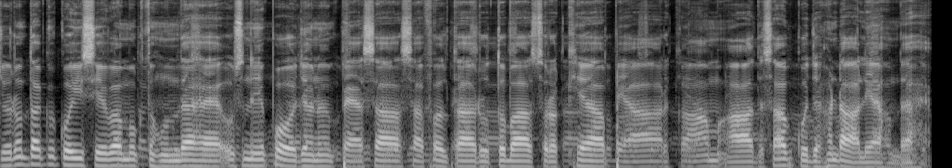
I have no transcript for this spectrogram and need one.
ਜਦੋਂ ਤੱਕ ਕੋਈ ਸੇਵਾ ਮੁਕਤ ਹੁੰਦਾ ਹੈ, ਉਸਨੇ ਭੋਜਨ, ਪੈਸਾ, ਸਫਲਤਾ, ਰੁਤਬਾ, ਸੁਰੱਖਿਆ, ਪਿਆਰ, ਕਾਮ ਆਦ ਸਭ ਕੁਝ ਹੰਡਾ ਲਿਆ ਹੁੰਦਾ ਹੈ।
